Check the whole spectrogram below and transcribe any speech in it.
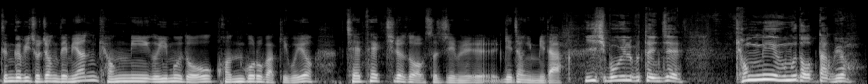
등급이 조정되면 격리 의무도 권고로 바뀌고요. 재택 치료도 없어질 예정입니다. 25일부터 이제 격리 의무도 없다고요?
